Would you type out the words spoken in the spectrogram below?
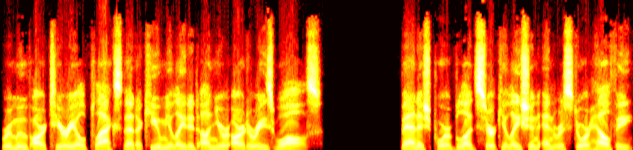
Remove arterial plaques that accumulated on your arteries' walls. Banish poor blood circulation and restore healthy,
